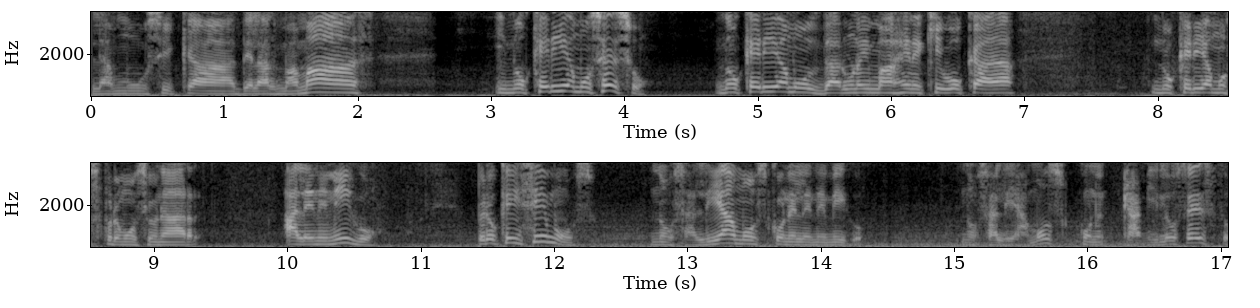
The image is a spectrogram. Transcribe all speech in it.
la música de las mamás. Y no queríamos eso. No queríamos dar una imagen equivocada no queríamos promocionar al enemigo. Pero ¿qué hicimos? Nos aliamos con el enemigo. Nos aliamos con Camilo VI.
